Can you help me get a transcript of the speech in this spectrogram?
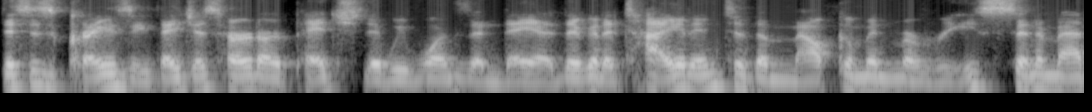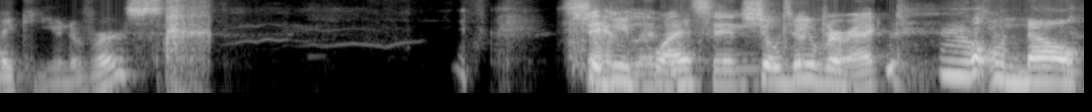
This is crazy. They just heard our pitch that we want Zendaya. They're going to tie it into the Malcolm and Marie cinematic universe. She'll Sam be play- Levinson she'll to be re- direct. oh no.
